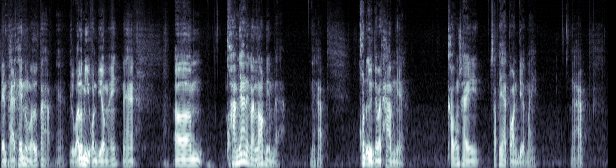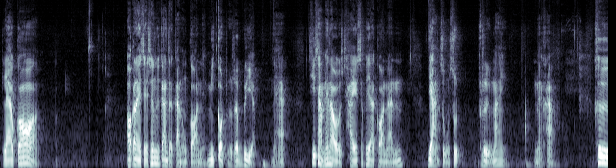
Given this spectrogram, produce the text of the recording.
เป็นแพทเทนของเราหรือเปล่านะหรือว่าเรามีอยู่คนเดียวไหมนะฮะความยากในการลอกเลียนแบบนะครับ คนอื่นจะมาทำเนี่ยเขาต้องใช้ทรัพยากรเยอะไหมนะครับ แล้วก็ organization คือการจัดการองค์กรเนี่ยมีกฎหรือระเบียบนะฮะที่ทำให้เราใช้ทรัพยากรนั้นอย่างสูงสุดหรือไม่นะครับ คือ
